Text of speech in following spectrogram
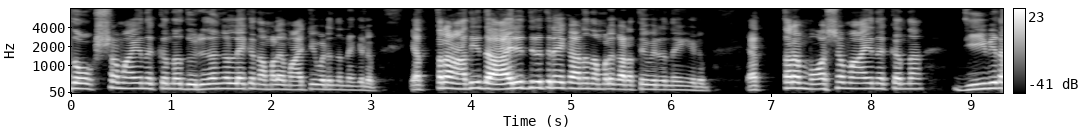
ദോഷമായി നിൽക്കുന്ന ദുരിതങ്ങളിലേക്ക് നമ്മളെ മാറ്റിവിടുന്നുണ്ടെങ്കിലും എത്ര അതിദാരിദ്ര്യത്തിലേക്കാണ് നമ്മൾ കടത്തി വരുന്നതെങ്കിലും എത്ര മോശമായി നിൽക്കുന്ന ജീവിത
